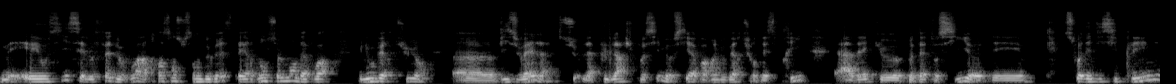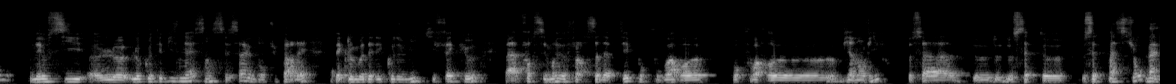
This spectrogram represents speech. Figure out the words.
mais aussi c'est le fait de voir à 360 degrés, c'est-à-dire non seulement d'avoir une ouverture euh, visuelle la plus large possible, mais aussi avoir une ouverture d'esprit avec euh, peut-être aussi euh, des, soit des disciplines, mais aussi le, côté business, hein, c'est ça dont tu parlais, avec le modèle économique qui fait que bah, forcément il va falloir s'adapter pour pouvoir bien en vivre de, de, de, cette, de cette passion bah,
